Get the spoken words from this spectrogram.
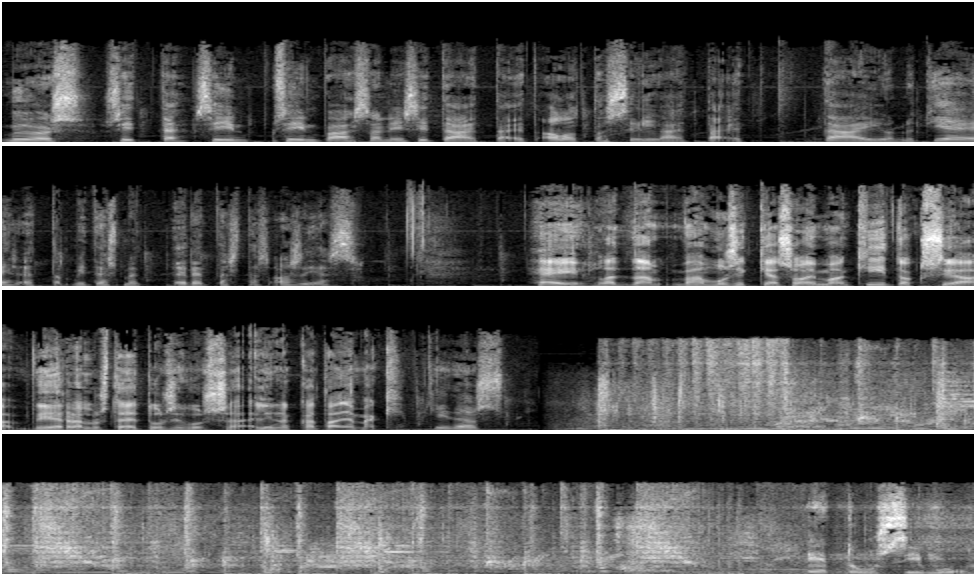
myös sitten siinä, siinä päässä niin sitä, että, että aloittaa sillä, että, että tämä ei ole nyt jees, että miten me edettäisiin tässä asiassa. Hei, laitetaan vähän musiikkia soimaan. Kiitoksia vierailusta etusivussa Elina Katajamäki. Kiitos. Etusivu.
